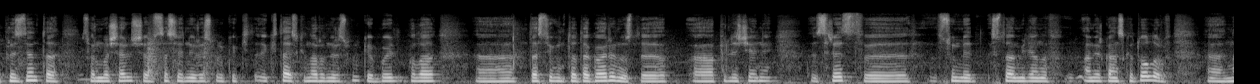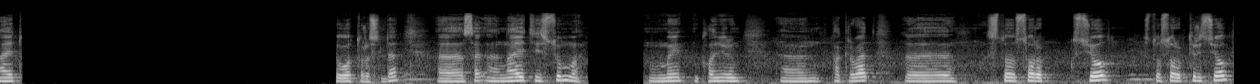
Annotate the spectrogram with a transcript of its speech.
президента Сармашаровича в соседнюю республику, Китайской Народной Республике, была э, достигнута договоренность э, о привлечении средств э, в сумме 100 миллионов американских долларов э, на эту отрасль. Да? Э, на эти суммы мы планируем э, покрывать э, 140 сел, 143 сел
